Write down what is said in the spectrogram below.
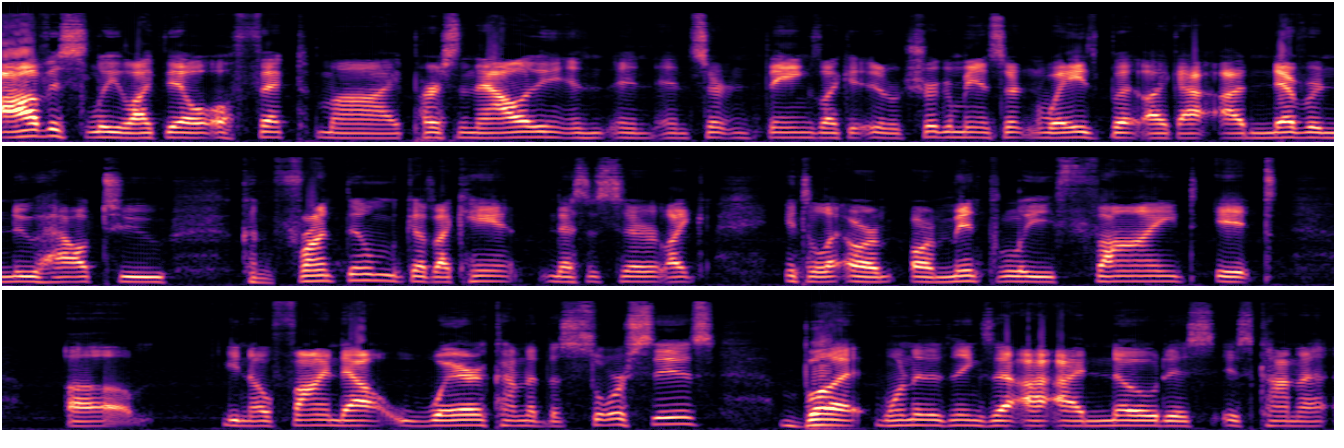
obviously like they'll affect my personality and, and, and certain things. Like it, will trigger me in certain ways, but like I, I never knew how to confront them because I can't necessarily like intellect or, or mentally find it, um, you know, find out where kind of the source is. But one of the things that I, I notice is kind of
